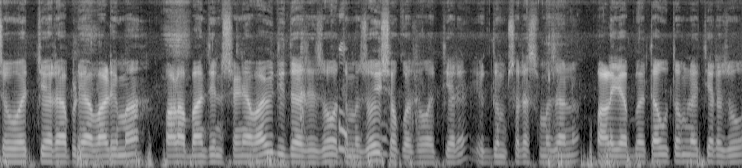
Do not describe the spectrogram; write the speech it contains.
જો અત્યારે આપણે આ વાડીમાં પાળા બાંધીને શેણા વાવી દીધા છે, જો તમે જોઈ શકો છો અત્યારે, એકદમ સરસ મજાના પાળિયા બતાવું તમને અત્યારે જુઓ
